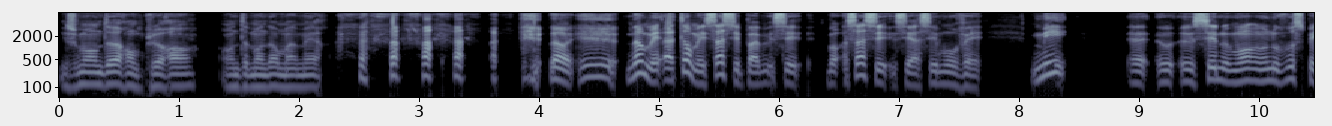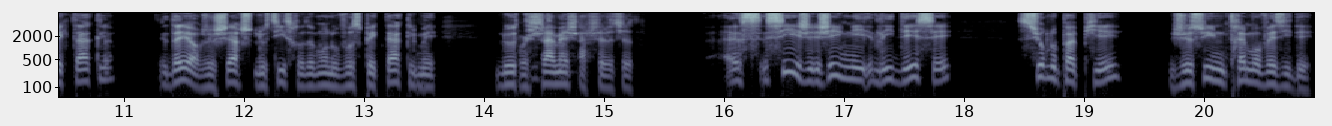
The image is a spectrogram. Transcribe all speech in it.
je m'endors en pleurant en demandant ma mère. non, mais, attends, mais ça, c'est pas. C'est, bon, ça, c'est, assez mauvais. Mais euh, euh, euh, c'est mon nouveau spectacle. D'ailleurs, je cherche le titre de mon nouveau spectacle, mais. Le Faut jamais chercher le titre. si, j'ai, une... l'idée, c'est sur le papier, je suis une très mauvaise idée.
